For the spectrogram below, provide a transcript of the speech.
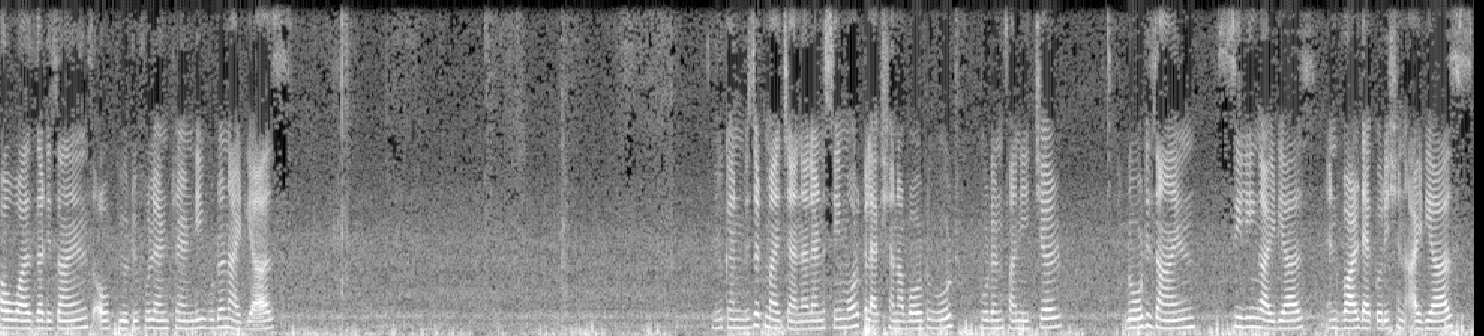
How was the designs of beautiful and trendy wooden ideas? You can visit my channel and see more collection about wood, wooden furniture, door design, ceiling ideas and wall decoration ideas.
